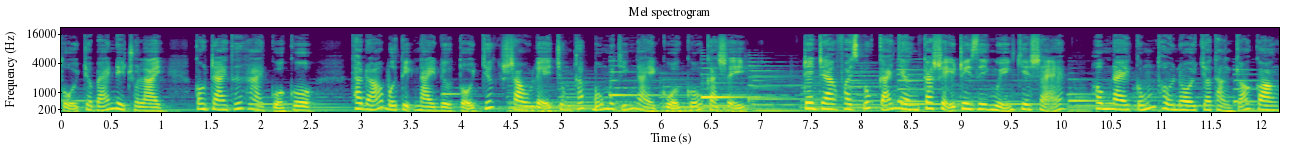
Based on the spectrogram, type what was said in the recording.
tuổi cho bé Nitrolai, con trai thứ hai của cô. Theo đó, bữa tiệc này được tổ chức sau lễ chung thấp 49 ngày của cố ca sĩ. Trên trang Facebook cá nhân, ca sĩ Trizy Nguyễn chia sẻ, Hôm nay cúng thôi nôi cho thằng chó con,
